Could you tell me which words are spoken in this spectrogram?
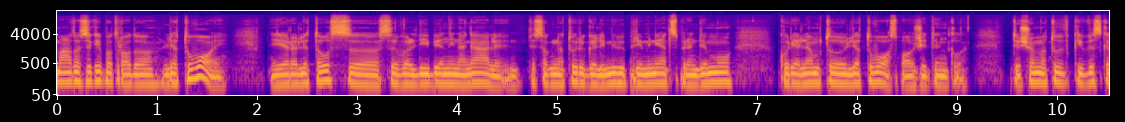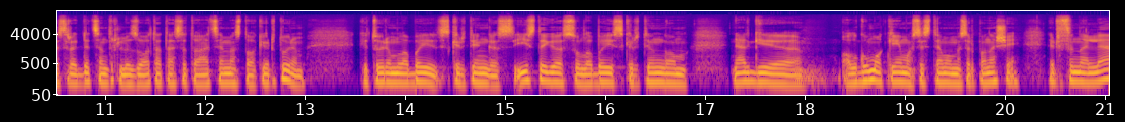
matosi, kaip atrodo Lietuvoje. Ir Lietuvos savivaldybė jinai negali, tiesiog neturi galimybių priiminėti sprendimų, kurie lemtų Lietuvos, pavyzdžiui, tinklą. Tai šiuo metu, kai viskas yra decentralizuota, tą situaciją mes tokį ir turim. Kai turim labai skirtingas įstaigas su labai skirtingom netgi algų mokėjimo sistemomis ir panašiai. Ir finale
